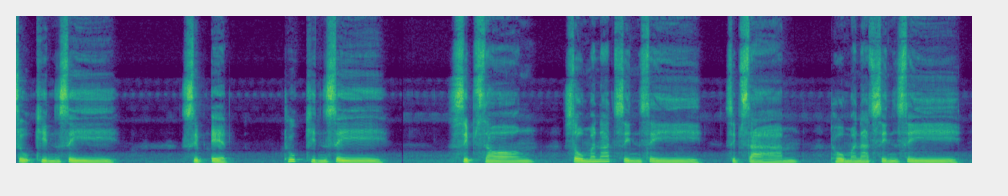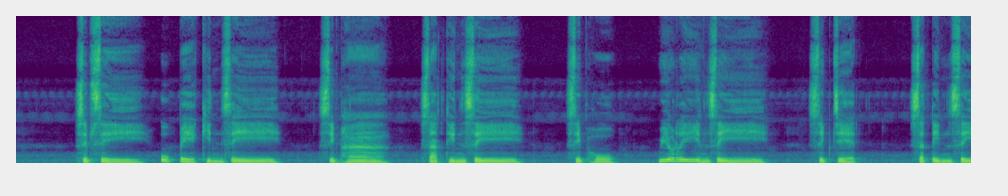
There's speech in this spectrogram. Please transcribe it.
สุขินสีสิบเอ็ดทุกขินสีสิบสอง สมนัสสินสีสิบสามโทมนัสสินสีสิบสี่อุเปกขินสีสิบห้าสัตทินสีสิบหกวิริยินสีสิบเจ็ดสตินสี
